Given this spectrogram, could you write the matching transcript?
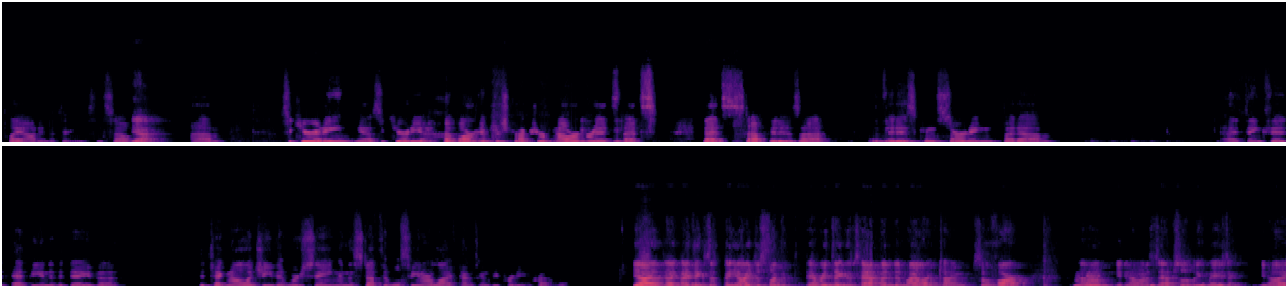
play out into things and so Yeah. um, security you know security of our infrastructure power grids that's that's stuff that is uh that is concerning but um i think that at the end of the day the the technology that we're seeing and the stuff that we'll see in our lifetime is going to be pretty incredible Yeah, I, I- think so. you know. I just look at everything that's happened in my lifetime so far. Mm-hmm. Um, you know, and it's absolutely amazing. You know, I,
